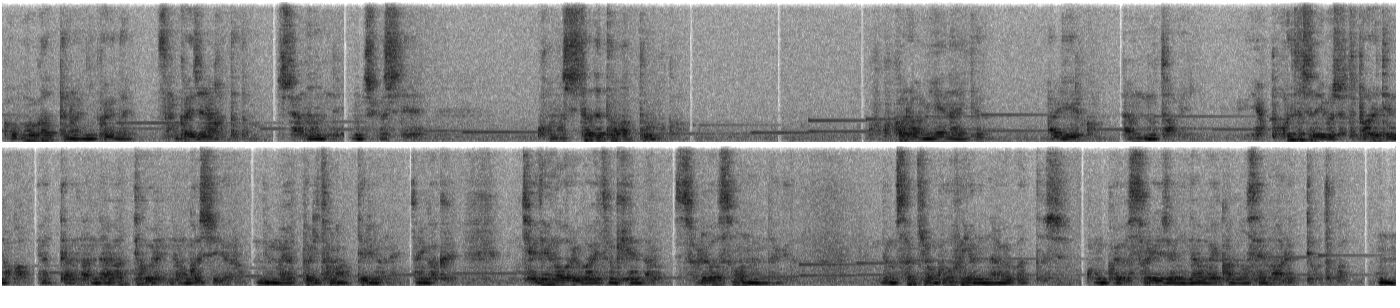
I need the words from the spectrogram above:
ごぼうがあったのは2階だよ3階じゃなかったと思う。じゃあなんで？もしかしてこの下で止まっとんの？からは見えないけどありえるかも。何のために？やっぱ俺たちの居場所ってバレてんのか？やったらなんで上がってこいねんおかしいやろ。でもやっぱり止まってるよね。とにかく停電が悪いあいつも危険だろ。それはそうなんだけど。でもさっきも5分より長かったし今回はそれ以上に長い可能性もあるってことか。うん。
